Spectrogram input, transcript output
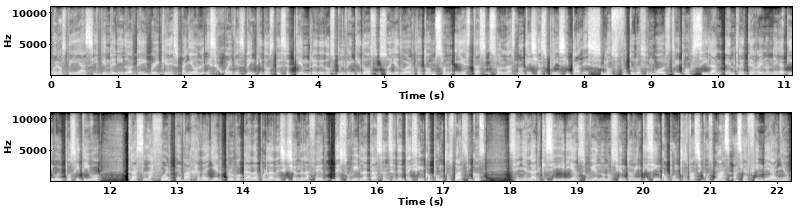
Buenos días y bienvenido a Daybreak en español. Es jueves 22 de septiembre de 2022. Soy Eduardo Thompson y estas son las noticias principales. Los futuros en Wall Street oscilan entre terreno negativo y positivo tras la fuerte baja de ayer provocada por la decisión de la Fed de subir la tasa en 75 puntos básicos, señalar que seguirían subiendo unos 125 puntos básicos más hacia fin de año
